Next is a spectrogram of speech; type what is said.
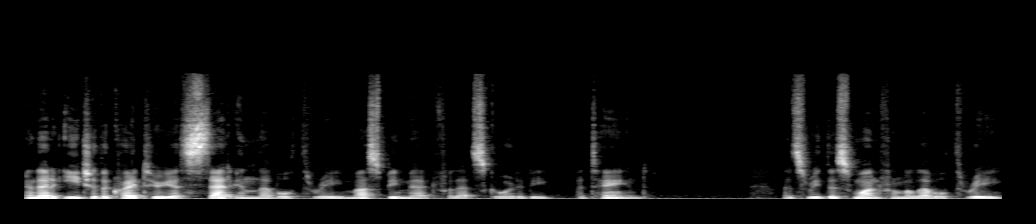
and that each of the criteria set in level 3 must be met for that score to be attained. Let's read this one from a level 3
